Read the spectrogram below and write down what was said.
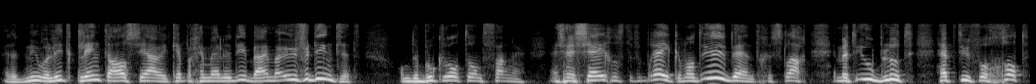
En het nieuwe lied klinkt als, ja, ik heb er geen melodie bij, maar u verdient het om de boekrol te ontvangen en zijn zegels te verbreken. Want u bent geslacht en met uw bloed hebt u voor God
